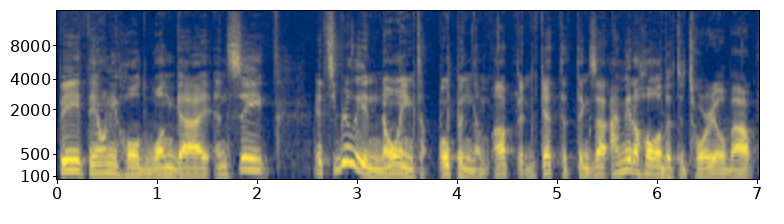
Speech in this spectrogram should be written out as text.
B, they only hold one guy. And C, it's really annoying to open them up and get the things out. I made a whole other tutorial about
